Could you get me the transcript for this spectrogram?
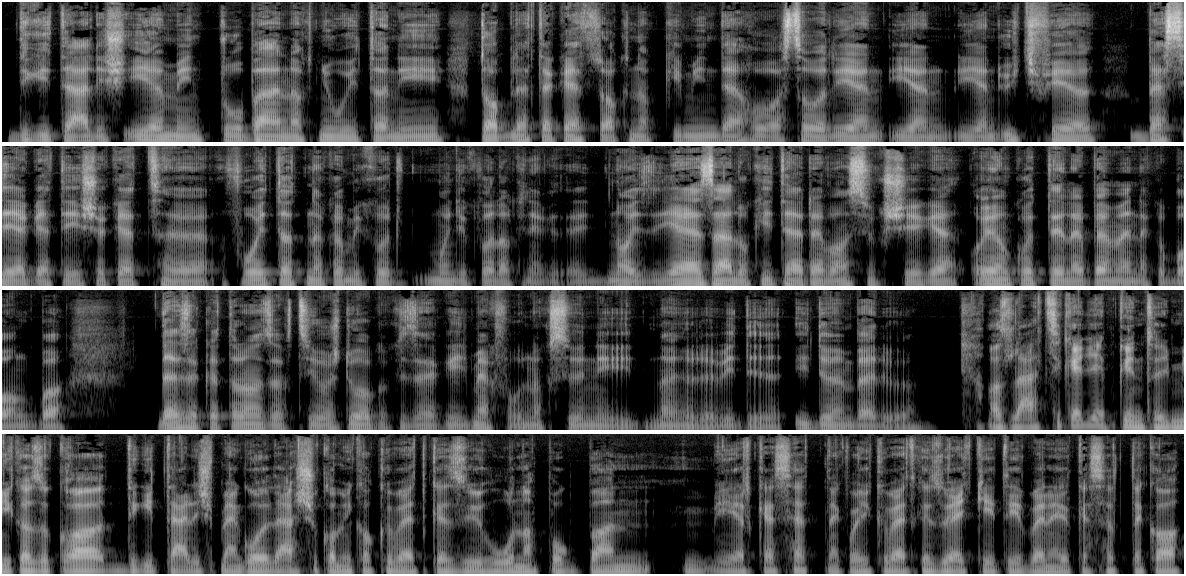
digitális élményt próbálnak nyújtani, tableteket raknak ki mindenhol, szóval ilyen, ilyen, ilyen ügyfél beszélgetéseket folytatnak, amikor mondjuk valakinek egy nagy jelzálók hitelre van szüksége, olyankor tényleg bemennek a bankba de ezek a tranzakciós dolgok ezek így meg fognak szűnni így nagyon rövid időn belül. Az látszik egyébként, hogy mik azok a digitális megoldások, amik a következő hónapokban érkezhetnek, vagy a következő egy-két évben érkezhetnek a,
